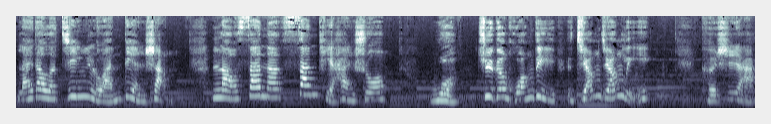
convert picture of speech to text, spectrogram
来到了金銮殿上。老三呢，三铁汉说：“我去跟皇帝讲讲理。”可是啊，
